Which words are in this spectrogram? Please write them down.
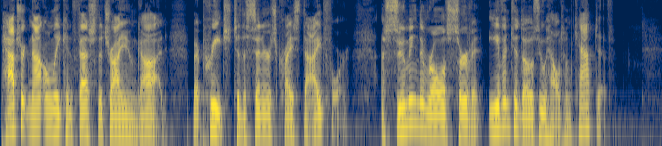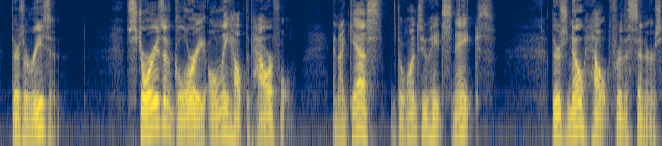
Patrick not only confessed the triune God, but preached to the sinners Christ died for, assuming the role of servant even to those who held him captive. There's a reason. Stories of glory only help the powerful, and I guess the ones who hate snakes. There's no help for the sinners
